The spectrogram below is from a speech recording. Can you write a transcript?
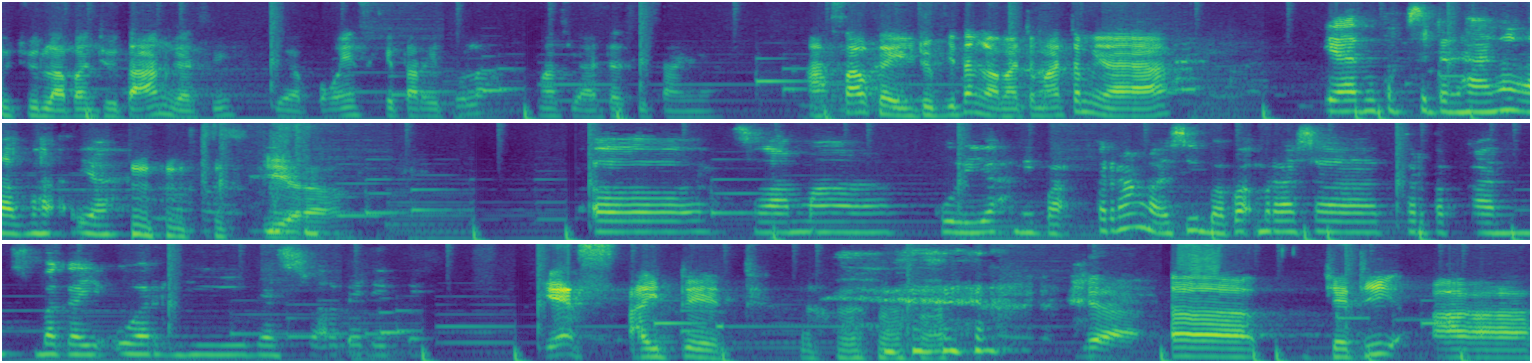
7-8 jutaan nggak sih? Ya pokoknya sekitar itulah masih ada sisanya. Asal gaya hidup kita nggak macam-macam ya. Ya tetap sederhana lah Pak ya. Iya. uh, selama kuliah nih Pak, pernah nggak sih Bapak merasa tertekan sebagai UR di beasiswa LPDP? Yes, I did. ya, yeah. uh, jadi uh,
